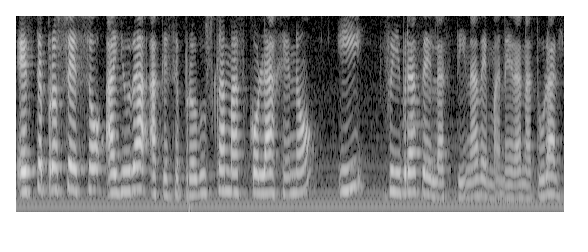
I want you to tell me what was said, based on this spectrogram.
Este proceso ayuda a que se produzca más colágeno y fibras de elastina de manera natural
